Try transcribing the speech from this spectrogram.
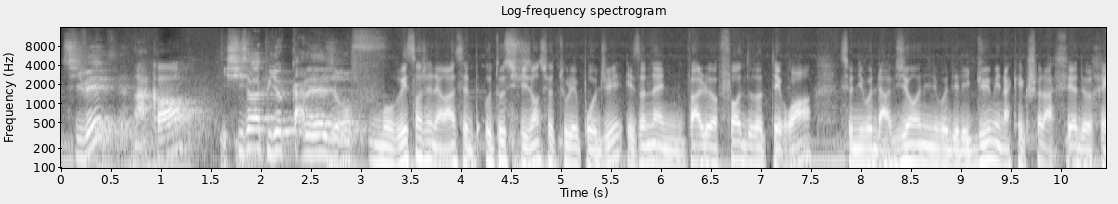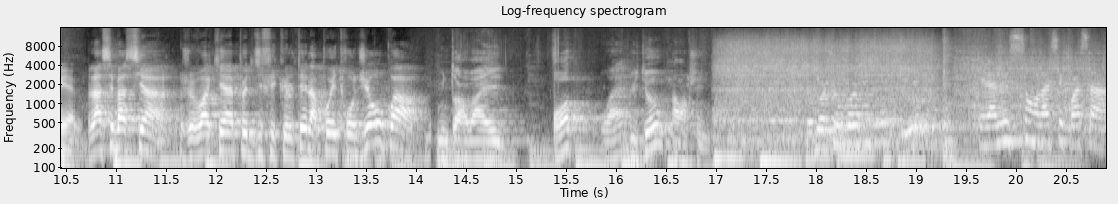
civet? D'accord. Ici, ça va plutôt cannelle zéro. Maurice, en général, c'est autosuffisant sur tous les produits et ça a une valeur forte de notre terroir. C'est au niveau de la viande, au niveau des légumes, il y a quelque chose à faire de réel. Là, Sébastien, je vois qu'il y a un peu de difficulté. La peau est trop dure ou pas? Un travail propre, Ouais. plutôt, à machine. Et là, le sang, là, c'est quoi ça?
